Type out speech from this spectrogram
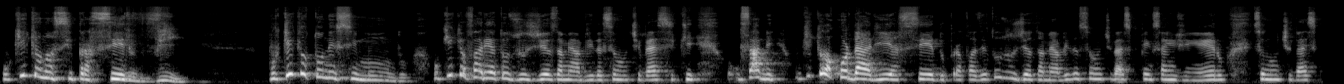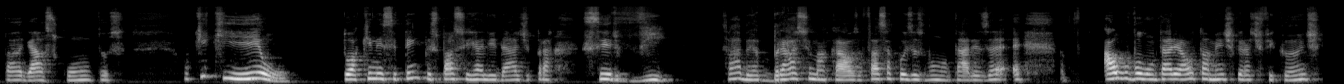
o que, que eu nasci para servir? Por que, que eu estou nesse mundo? O que, que eu faria todos os dias da minha vida se eu não tivesse que, sabe? O que, que eu acordaria cedo para fazer todos os dias da minha vida se eu não tivesse que pensar em dinheiro, se eu não tivesse que pagar as contas? O que que eu estou aqui nesse tempo, espaço e realidade para servir? Sabe? Abrace uma causa, faça coisas voluntárias. É, é, algo voluntário é altamente gratificante.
